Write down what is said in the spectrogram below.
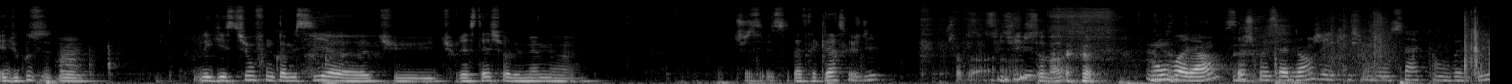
Et du coup, les questions font comme si euh, tu, tu restais sur le même. euh, je sais- C'est pas très clair ce que je dis. Ça va. Si, si, ça va. Bon voilà, ça je trouvais ça bien. J'ai écrit sur mon sac en papier.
